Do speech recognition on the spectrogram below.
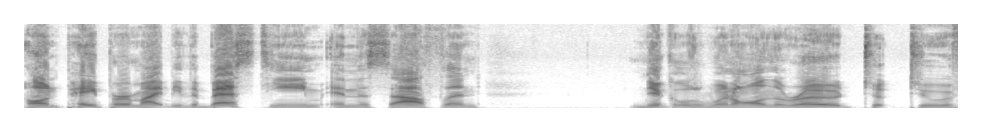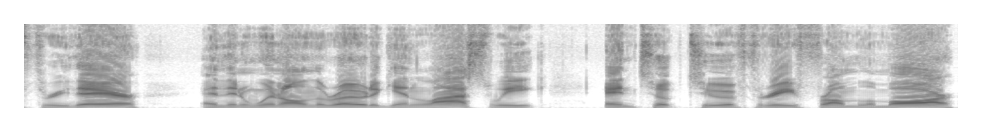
on paper might be the best team in the Southland. Nicholls went on the road, took two of three there, and then went on the road again last week and took two of three from Lamar.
